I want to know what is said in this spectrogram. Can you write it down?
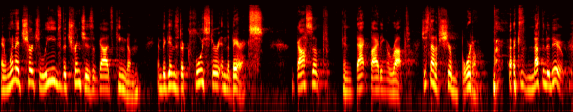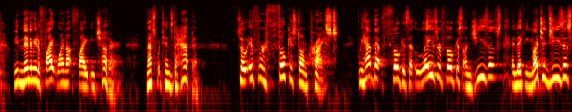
And when a church leaves the trenches of God's kingdom and begins to cloister in the barracks, gossip and backbiting erupt just out of sheer boredom. Because nothing to do. Need an enemy to fight, why not fight each other? And that's what tends to happen. So if we're focused on Christ, if we have that focus, that laser focus on Jesus and making much of Jesus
